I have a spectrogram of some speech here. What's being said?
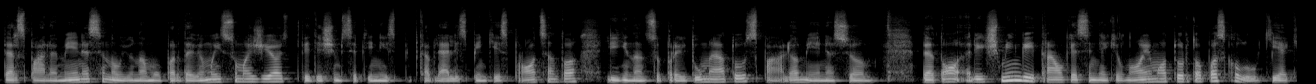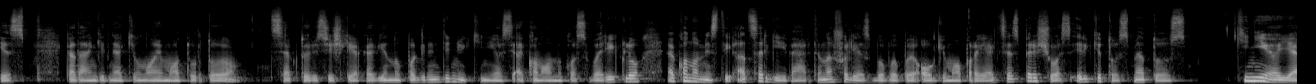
per spalio mėnesį naujų namų pardavimai sumažėjo 27,5 procento, lyginant su praeitų metų spalio mėnesiu. Be to, reikšmingai traukėsi nekilnojamo turto paskolų kiekis, kadangi nekilnojamo turto sektorius išlieka vienu pagrindiniu Kinijos ekonomikos varikliu, ekonomistai atsargiai vertina šalies BVP augimo projekcijas per šiuos ir kitus metus. Kinijoje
